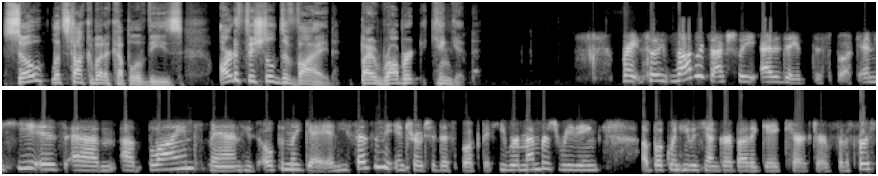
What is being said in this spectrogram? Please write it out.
So let's talk about a couple of these Artificial Divide by Robert Kingett. Right. So Robert's actually edited this book, and he is um, a blind man who's openly gay. And he says in the intro to this book that he remembers reading a book when he was younger about a gay character for the first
